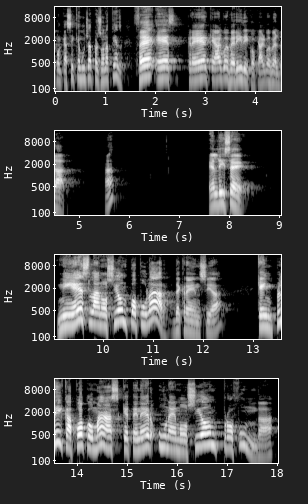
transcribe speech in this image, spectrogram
porque así que muchas personas piensan. Fe es creer que algo es verídico, que algo es verdad. ¿Ah? Él dice, ni es la noción popular de creencia que implica poco más que tener una emoción profunda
